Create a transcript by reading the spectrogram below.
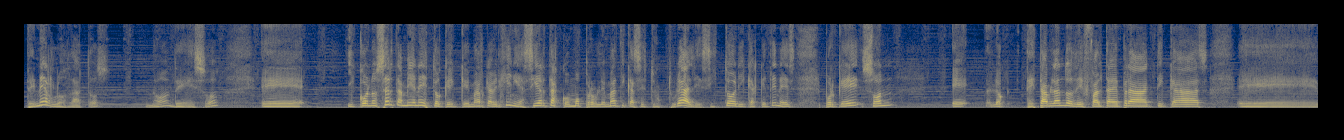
tener los datos ¿no? de eso, eh, y conocer también esto que, que marca Virginia, ciertas como problemáticas estructurales, históricas que tenés, porque son... eh, lo- te está hablando de falta de prácticas, eh,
